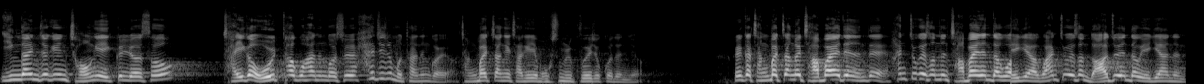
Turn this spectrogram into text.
인간적인 정에 이끌려서 자기가 옳다고 하는 것을 하지를 못하는 거예요. 장발장이 자기의 목숨을 구해줬거든요. 그러니까 장발장을 잡아야 되는데 한쪽에서는 잡아야 된다고 얘기하고 한쪽에서는 놔줘야 된다고 얘기하는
